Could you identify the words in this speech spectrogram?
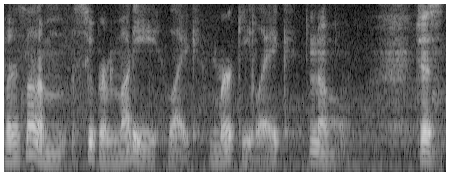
but it's not a super muddy like murky lake No, just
